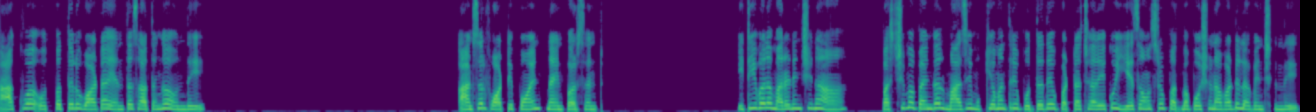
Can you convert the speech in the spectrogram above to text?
ఆక్వా ఉత్పత్తులు వాటా ఎంత శాతంగా ఉంది? Answer forty point nine percent. ఇటీవల మరణించిన పశ్చిమ బెంగాల్ మాజీ ముఖ్యమంత్రి బుద్ధదేవ్ భట్టాచార్యకు ఏ సంవత్సరం పద్మభూషణ్ అవార్డు లభించింది?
